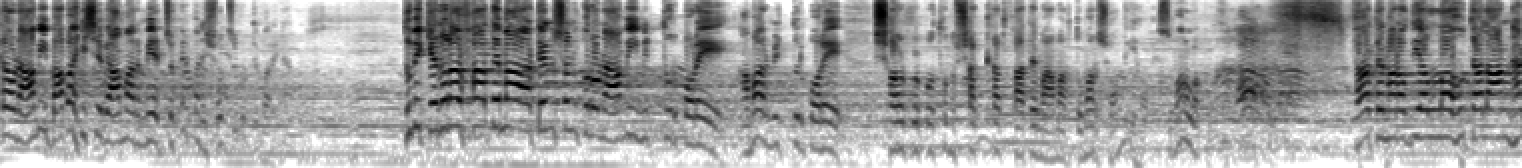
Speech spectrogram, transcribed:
কারণ আমি বাবা হিসেবে আমার মেয়ের চোখের পানি সহ্য করতে পারি না। তুমি কেঁদো না ফাতেমা? টেনশন করো না, আমি মৃত্যুর পরে, আমার মৃত্যুর পরে সর্বপ্রথম সাক্ষাৎ ফাতেমা আমার, তোমার সঙ্গেই হবে। ফাতেমা রাদিয়াল্লাহু তাআলা আনহা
